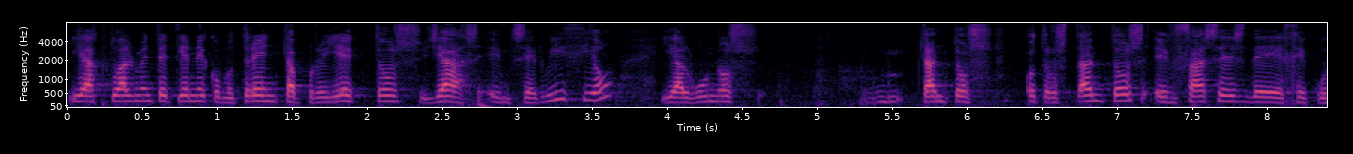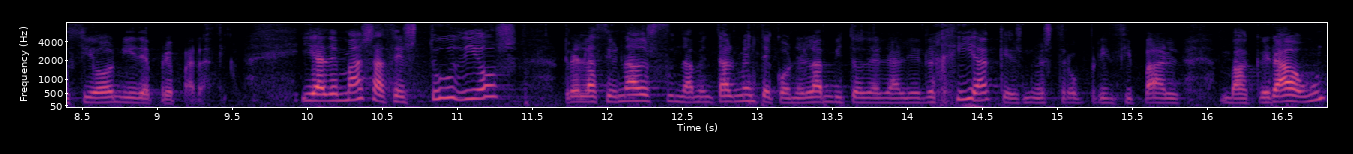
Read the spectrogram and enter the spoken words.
y actualmente tiene como 30 proyectos ya en servicio y algunos tantos, otros tantos en fases de ejecución y de preparación. Y además hace estudios relacionados fundamentalmente con el ámbito de la energía, que es nuestro principal background,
